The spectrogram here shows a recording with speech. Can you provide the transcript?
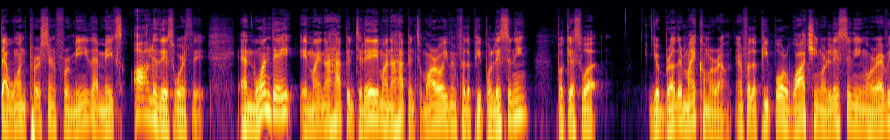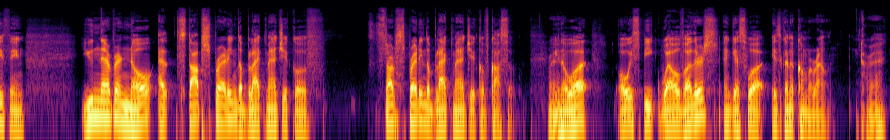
that one person for me that makes all of this worth it. And one day, it might not happen today, it might not happen tomorrow, even for the people listening. But guess what? Your brother might come around. And for the people watching or listening or everything, you never know. Stop spreading the black magic of, stop spreading the black magic of gossip. You know what? Always speak well of others. And guess what? It's going to come around. Correct.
